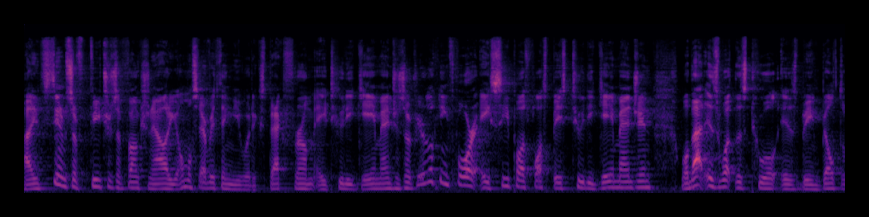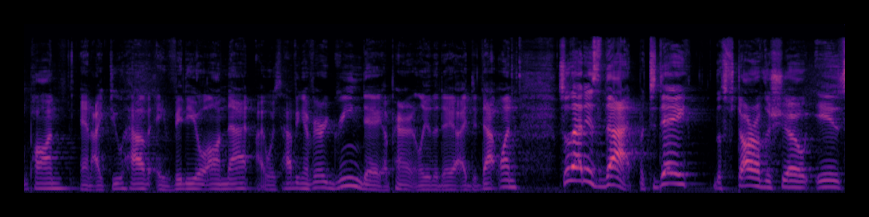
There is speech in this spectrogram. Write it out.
Uh, it seems of features of functionality, almost everything you would expect from a 2D game engine. So if you're looking for a C++ based 2D game engine, well, that is what this tool is being built upon, and I do have a video on that. I was having a very green day, apparently, the day I did that one. So that is that. But today, the star of the show is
